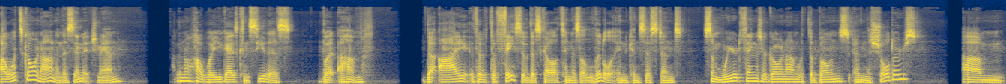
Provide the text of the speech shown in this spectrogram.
uh, what's going on in this image, man? I don't know how well you guys can see this, but um, the eye, the the face of the skeleton is a little inconsistent some weird things are going on with the bones and the shoulders. Um,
